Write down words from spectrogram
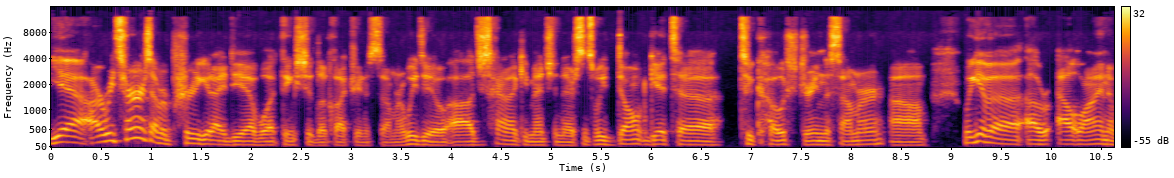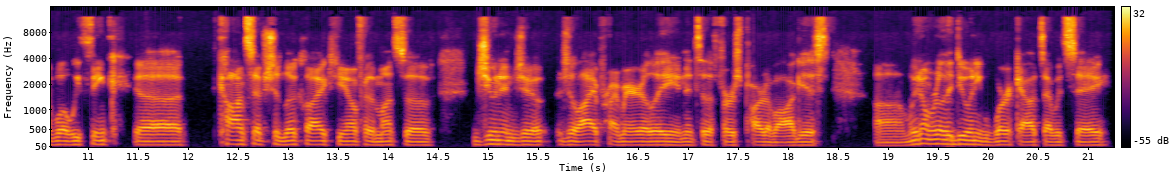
Yeah, our returners have a pretty good idea of what things should look like during the summer. We do. Uh, just kind of like you mentioned there, since we don't get to to coach during the summer, um, we give a, a, outline of what we think uh, concept should look like, you know, for the months of June and Ju- July primarily and into the first part of August. Um, we don't really do any workouts, I would say.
